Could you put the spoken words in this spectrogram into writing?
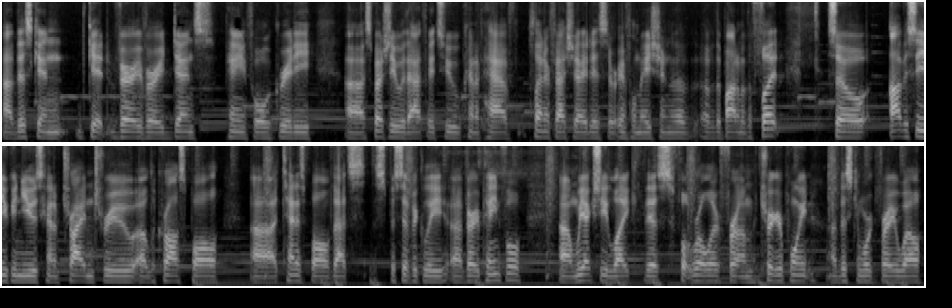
Uh, this can get very, very dense, painful, gritty, uh, especially with athletes who kind of have plantar fasciitis or inflammation of, of, the bottom of the foot. So obviously you can use kind of tried and true a lacrosse ball, uh, tennis ball that's specifically uh, very painful. Um, we actually like this foot roller from Trigger Point. Uh, this can work very well.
